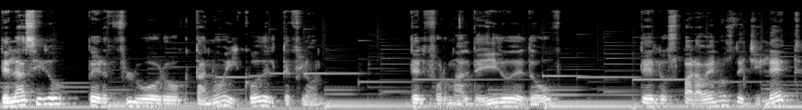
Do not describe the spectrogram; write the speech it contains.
del ácido perfluorooctanoico del teflón, del formaldehído de Dove, de los parabenos de Gillette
